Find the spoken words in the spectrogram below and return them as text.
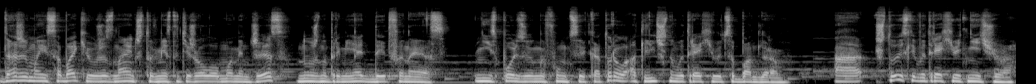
Даже мои собаки уже знают, что вместо тяжелого Moment.js нужно применять DateFNS, неиспользуемые функции которого отлично вытряхиваются бандлером. А что если вытряхивать нечего?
